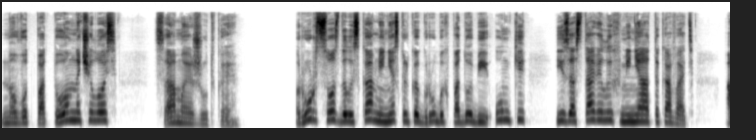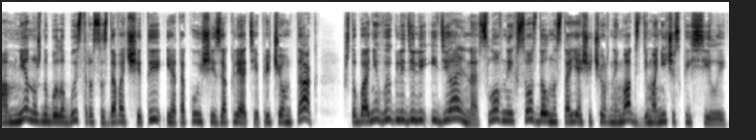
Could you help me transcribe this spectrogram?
Но вот потом началось самое жуткое. Рур создал из камня несколько грубых подобий умки и заставил их меня атаковать, а мне нужно было быстро создавать щиты и атакующие заклятия, причем так, чтобы они выглядели идеально, словно их создал настоящий черный маг с демонической силой.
